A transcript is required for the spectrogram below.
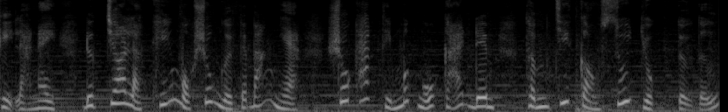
kỳ lạ này được cho là khiến một số người phải bán nhà, số khác thì mất ngủ cả đêm, thậm chí còn suối dục tự tử.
